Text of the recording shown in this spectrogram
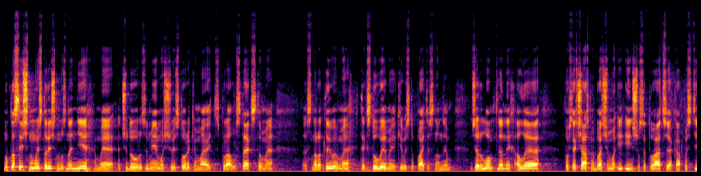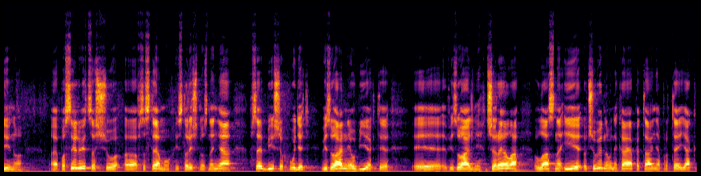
Ну, в класичному історичному знанні ми чудово розуміємо, що історики мають справу з текстами, з наративами текстовими, які виступають основним джерелом для них, але повсякчас ми бачимо і іншу ситуацію, яка постійно е, посилюється, що е, в систему історичного знання все більше входять візуальні об'єкти, е, візуальні джерела, власне, і очевидно виникає питання про те, як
